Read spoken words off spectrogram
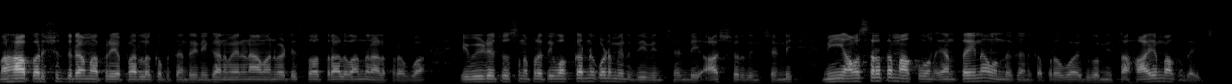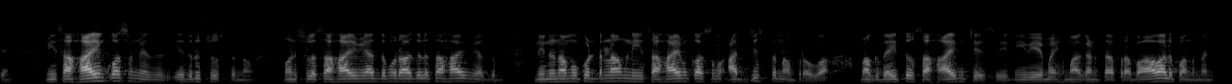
మహాపరిశుద్ధుడ మా ప్రియ పరలోకపు తండ్రి నీ ఘనమైన నామాన్ని బట్టి స్తోత్రాలు వందనాలు ప్రభు ఈ వీడియో చూసిన ప్రతి ఒక్కరిని కూడా మీరు దీవించండి ఆశీర్వదించండి. మీ అవసరత మాకు ఎంతైనా ఉంది కనుక ప్రభు ఇదిగో మీ సహాయం మాకు దయచేయండి. మీ సహాయం కోసం ఎదు- ఎదురు చూస్తున్నాం. మనుషుల సహాయం వేద్దాము రాజుల సహాయం వేద్దాము. నిన్ను నమ్ముకుంటున్నాం నీ సహాయం కోసం అర్జిస్తున్నాం ప్రభు మాకు దయతో సహాయం చేసి నీవే మహిమా ఘనత ప్రభావాలు పొందమని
